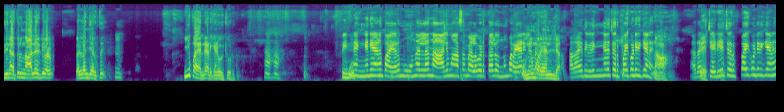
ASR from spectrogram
ഇതിനകത്തൊരു നാലരട്ടി വെള്ളം വെള്ളം ചേർത്ത് ഈ പയറിന്റെ ഇടയ്ക്കാണ് ഒഴിച്ചു കൊടുക്കും. പിന്നെ എങ്ങനെയാണ് പയർ മൂന്നല്ല നാല് മാസം വിളവെടുത്താൽ ഒന്നും പറയാനില്ല ഒന്നും പറയാനില്ല. അതായത് ഇവരിങ്ങനെ ചെറുപ്പായിക്കൊണ്ടിരിക്കുകയാണ്. അതായത് ചെടിയെ ചെറുപ്പായിക്കൊണ്ടിരിക്കുകയാണ്.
